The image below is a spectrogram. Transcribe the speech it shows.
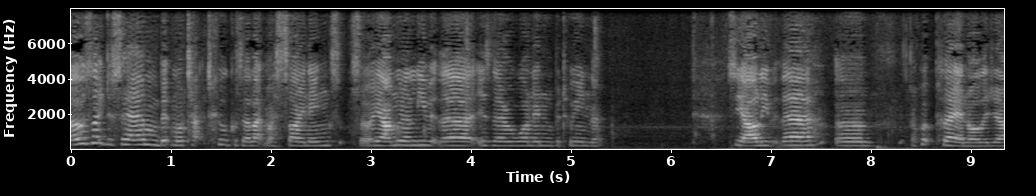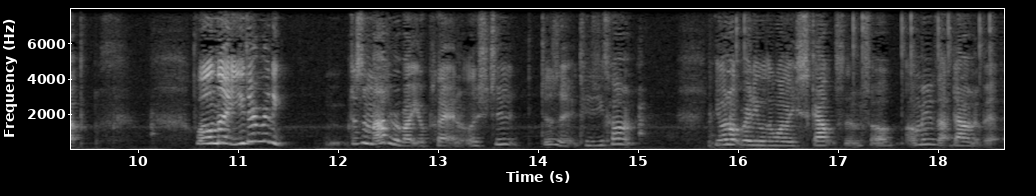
I always like to say I'm a bit more tactical because I like my signings. So yeah, I'm going to leave it there. Is there one in between there? So yeah, I'll leave it there. Um, I put player knowledge up. Well, no, you don't really. Doesn't matter about your player knowledge, do, does it? Because you can't. You're not really the one who scouts them, so I'll, I'll, move that down a bit.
